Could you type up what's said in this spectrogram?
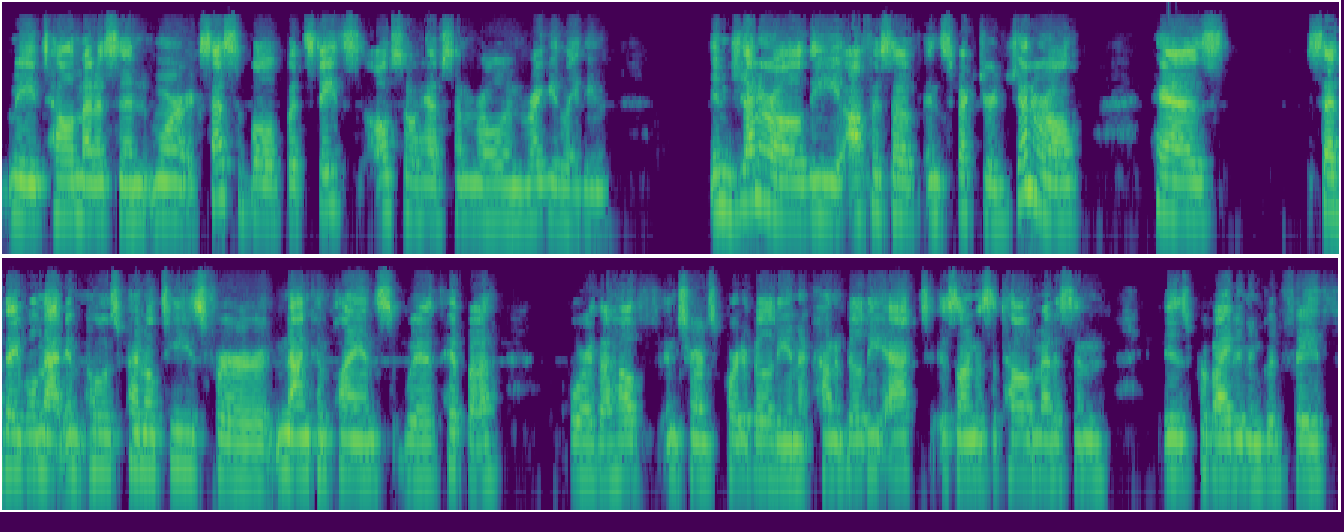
made telemedicine more accessible, but states also have some role in regulating. In general, the Office of Inspector General has said they will not impose penalties for noncompliance with HIPAA or the Health Insurance Portability and Accountability Act as long as the telemedicine is provided in good faith.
